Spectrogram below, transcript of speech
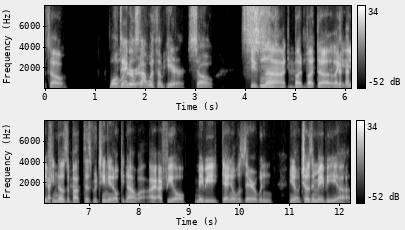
So well, wonder, Daniel's not with them here, so He's not, but but uh like if he knows about this routine in Okinawa, I, I feel maybe Daniel was there when you know Chozen maybe uh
